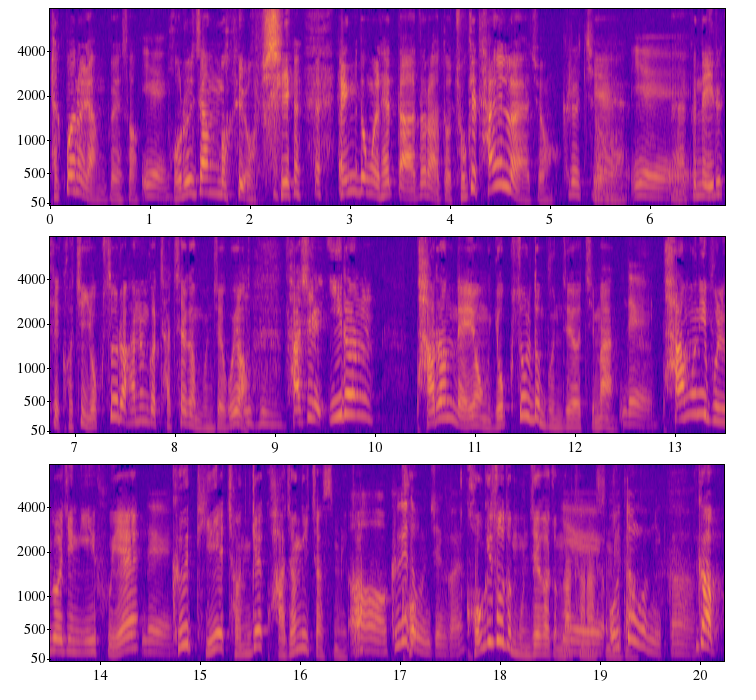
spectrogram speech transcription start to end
100번을 양보해서 예. 버르장머리 없이 행동을 했다 하더라도 좋게 타일러야죠. 그렇죠. 예. 예. 네, 근데 이렇게 거친 욕설을 하는 것 자체가 문제고요. 사실 이런 발언 내용, 욕설도 문제였지만 네. 파문이 불거진 이후에 네. 그 뒤에 전개 과정이 있지 않습니까? 어, 그게 거- 더 문제인가요? 거기서도 문제가 좀 예, 나타났습니다. 어떤 겁니까? 그러니까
